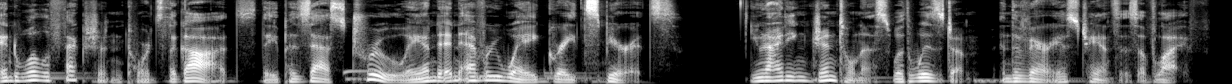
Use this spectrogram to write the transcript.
and will affection towards the gods. They possessed true and in every way great spirits, uniting gentleness with wisdom in the various chances of life.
